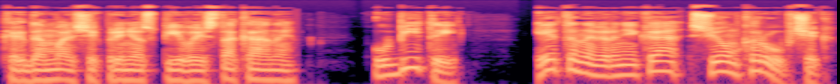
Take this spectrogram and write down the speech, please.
когда мальчик принес пиво и стаканы. «Убитый — это наверняка Семка Рубчик».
